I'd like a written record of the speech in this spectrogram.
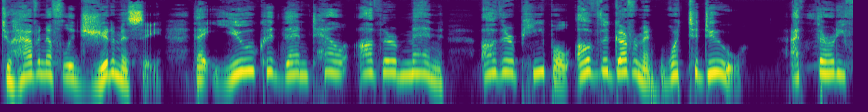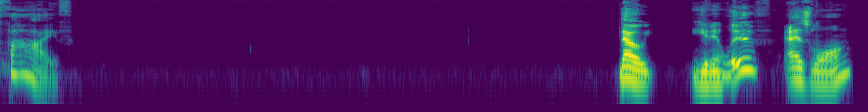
to have enough legitimacy that you could then tell other men other people of the government what to do at 35. Now, you didn't live as long.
